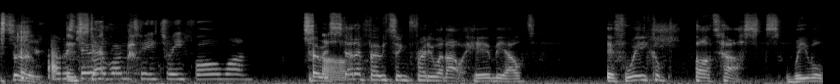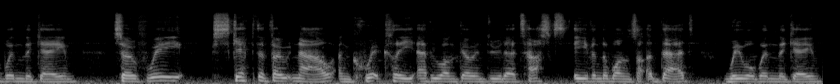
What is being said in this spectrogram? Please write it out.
So I was instead, doing the one, two, three, four one. so Oh. instead of voting for anyone out, hear me out. If we complete our tasks, we will win the game. So if we skip the vote now and quickly everyone go and do their tasks, even the ones that are dead, we will win the game.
